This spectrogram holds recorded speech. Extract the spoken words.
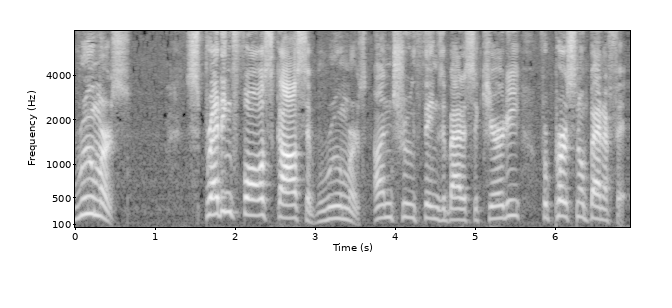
Rumors. Spreading false gossip, rumors, untrue things about a security for personal benefit.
